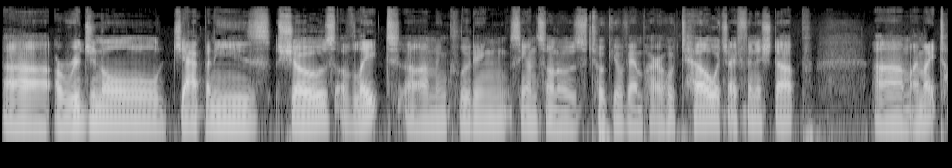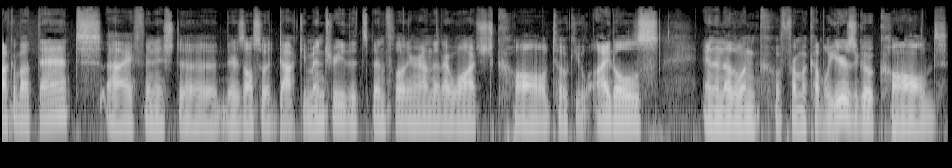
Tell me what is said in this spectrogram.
uh, original Japanese shows of late, um, including Sono's Tokyo Vampire Hotel, which I finished up. Um, I might talk about that. I finished. A, there's also a documentary that's been floating around that I watched called Tokyo Idols, and another one from a couple years ago called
